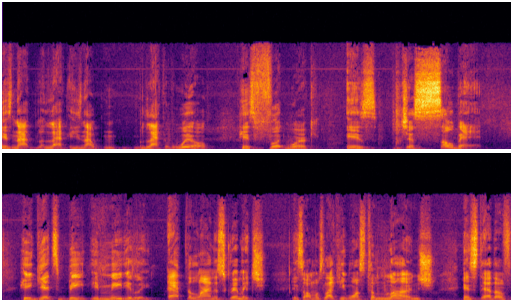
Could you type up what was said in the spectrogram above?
it's not lack. He's not lack of will. His footwork is just so bad. He gets beat immediately at the line of scrimmage. It's almost like he wants to lunge instead of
